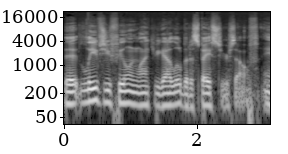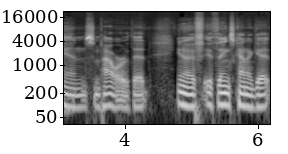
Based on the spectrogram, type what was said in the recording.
that leaves you feeling like you got a little bit of space to yourself and some power that, you know, if, if things kind of get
